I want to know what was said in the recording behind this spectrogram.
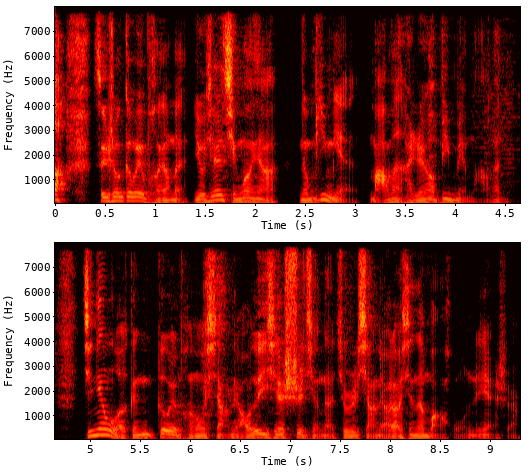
所以说各位朋友们，有些情况下能避免麻烦还是要避免麻烦的。今天我跟各位朋友想聊的一些事情呢，就是想聊聊现在网红这件事儿。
